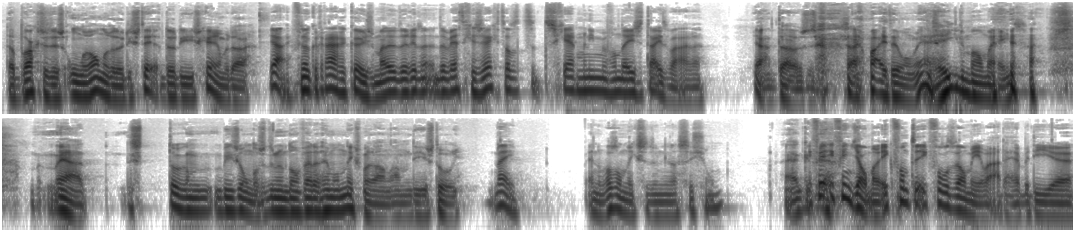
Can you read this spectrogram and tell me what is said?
Dat bracht ze dus onder andere door die, door die schermen daar. Ja, ik vind ook een rare keuze. Maar er, er- er werd gezegd dat het, het schermen niet meer van deze tijd waren. Ja, daar zijn wij het helemaal mee eens. Helemaal mee eens. Maar ja, toch een bijzonder. Ze doen er dan verder helemaal niks meer aan, aan die historie. Nee. En er was al niks te doen in dat station. Ja, ik, Ik vind, ik vind het jammer. Ik vond, ik vond het wel meerwaarde hebben, die, eh,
